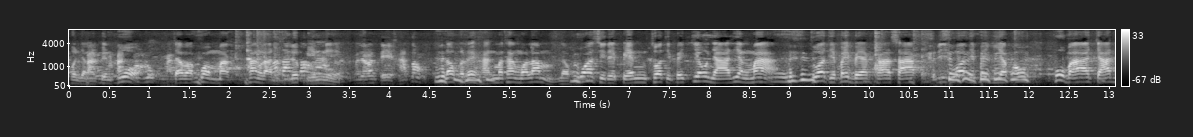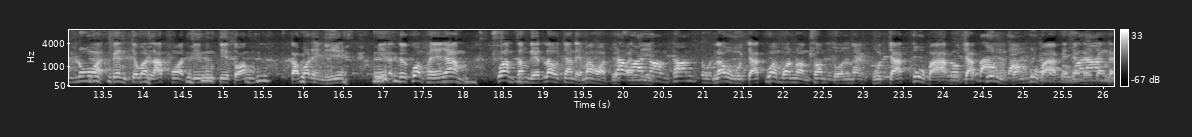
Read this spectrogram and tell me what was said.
เพิ่นอยากให้เป็นครูแต่ว่าความมักทางด้านศิลปินนี่มันจะเตะขาต้องเราก็เลยหันมาทางหมอลำแล้วกลัวสิได้เป็นตัวที่ไปเกี่ยวหญ้าเลี้ยงม้าตัวที่ไปแบกพาซากตัวที่ไปเหยียบเอาผู้บาอาจารย์นวดเป็นจะว่ารับฮอดทีหนึงทีสองก็บ่ได้หนีนี่แหละคือความพยายามความสำเร็จเราจังได้มาฮอดจนเราปานอ่อนนี้น้อมถ่อมตนเราหูจักความบ่น้อมถ่อมตนหูจักผู้บาหูจักคุณของผู้บาเป็นจังไดจังได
